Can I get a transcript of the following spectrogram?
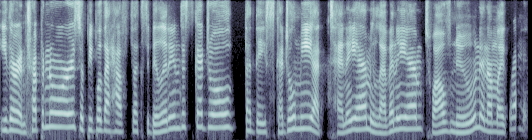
either entrepreneurs or people that have flexibility in the schedule that they schedule me at 10 a.m., 11 a.m., 12 noon. And I'm like, right.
